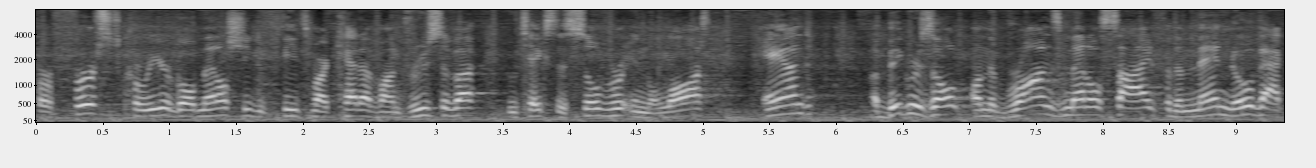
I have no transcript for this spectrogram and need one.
Her first career gold medal. She defeats Marketa Vondrusova, who takes the silver in the loss. And a big result on the bronze medal side for the men. Novak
